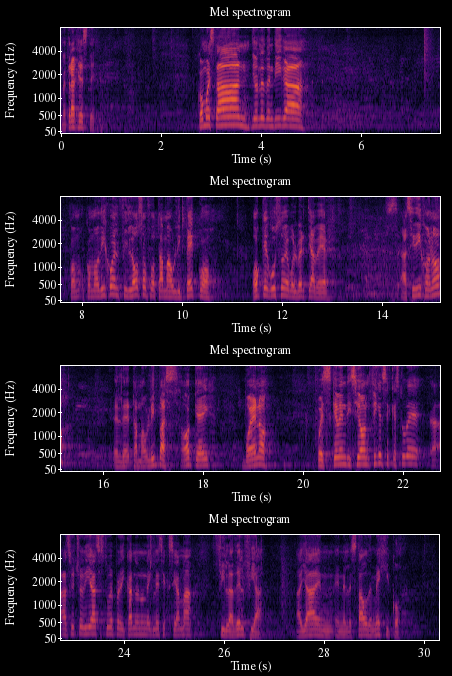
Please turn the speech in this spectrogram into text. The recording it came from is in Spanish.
Me traje este. ¿Cómo están? Dios les bendiga. Como, como, dijo el filósofo tamaulipeco, oh, qué gusto de volverte a ver. Así dijo, ¿no? El de Tamaulipas. Ok. Bueno, pues qué bendición. Fíjense que estuve, hace ocho días estuve predicando en una iglesia que se llama Filadelfia, allá en, en el Estado de México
